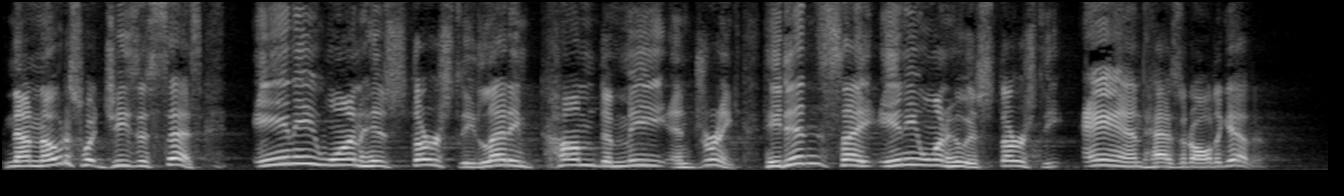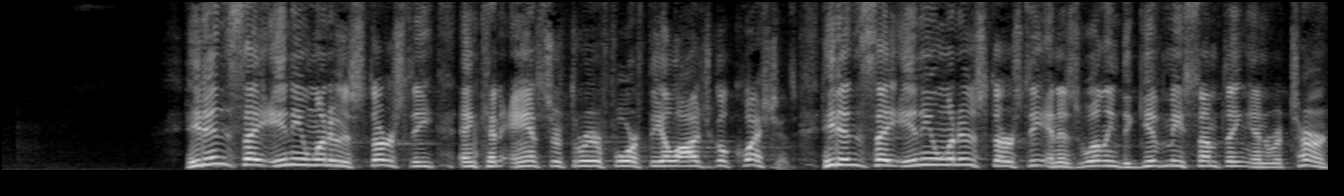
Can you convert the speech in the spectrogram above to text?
Now, notice what Jesus says. Anyone who is thirsty, let him come to me and drink. He didn't say anyone who is thirsty and has it all together. He didn't say anyone who is thirsty and can answer three or four theological questions. He didn't say anyone who's thirsty and is willing to give me something in return.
